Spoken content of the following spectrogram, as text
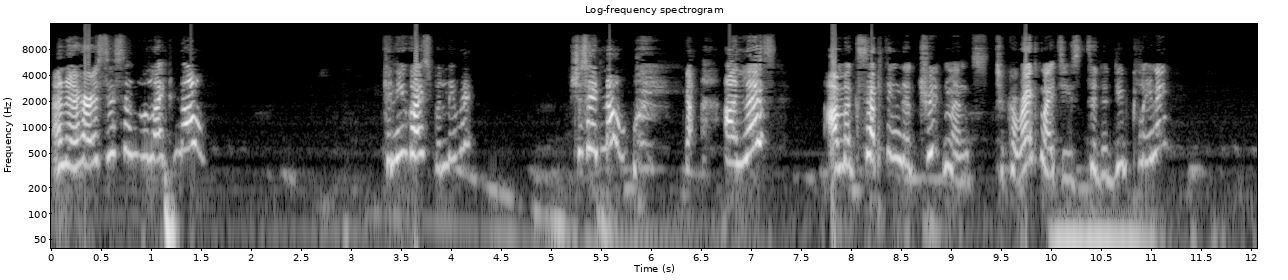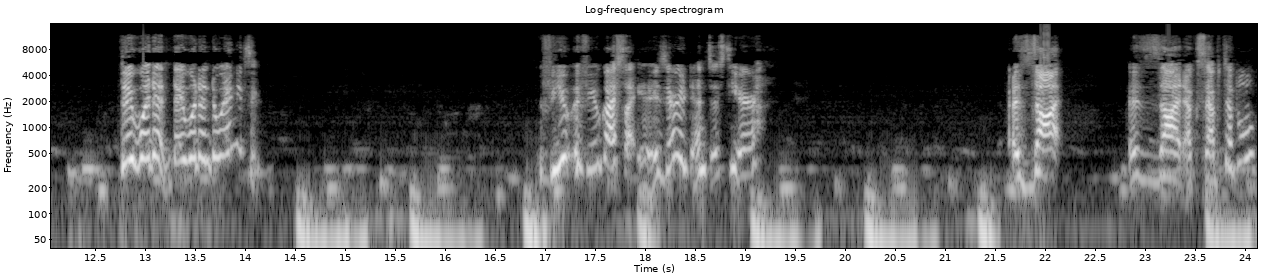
And her assistant was like, no. Can you guys believe it? She said no. Unless I'm accepting the treatments to correct my teeth to the deep cleaning, they wouldn't, they wouldn't do anything. If you, if you guys like, is there a dentist here? Is that, is that acceptable?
